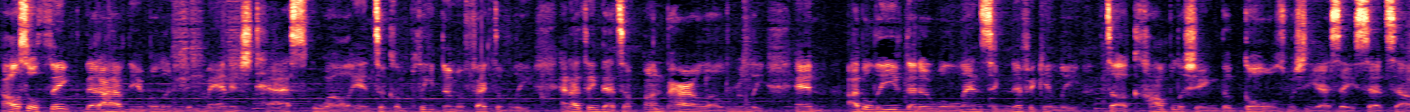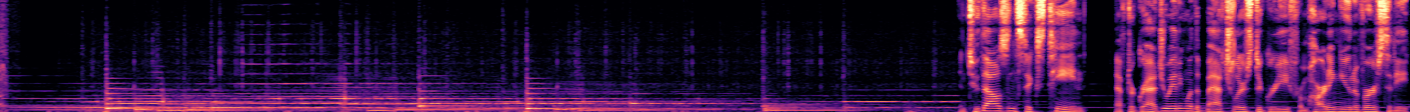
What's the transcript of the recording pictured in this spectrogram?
I also think that I have the ability to manage tasks well and to complete them effectively. And I think that's unparalleled, really. And I believe that it will lend significantly to accomplishing the goals which the SA sets out. In 2016, after graduating with a bachelor's degree from Harding University,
